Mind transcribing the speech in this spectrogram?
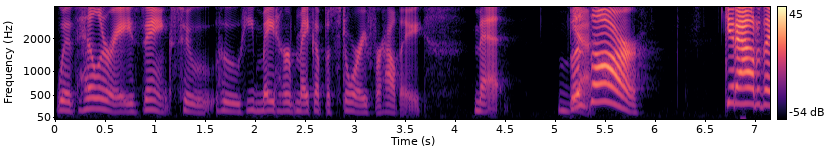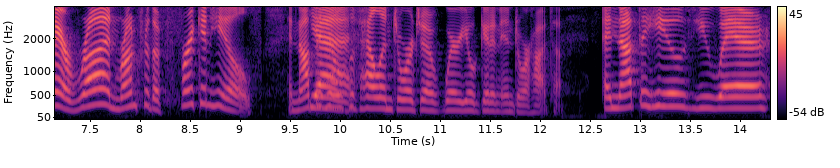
with hillary zinks who who he made her make up a story for how they met bizarre Get out of there. Run. Run for the freaking hills. And not the hills of hell in Georgia where you'll get an indoor hot tub. and not the heels you wear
